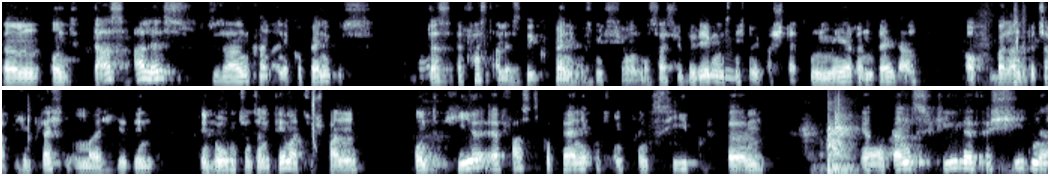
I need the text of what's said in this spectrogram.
Ähm, und das alles, sozusagen, kann eine Kopernikus, das erfasst alles, die Kopernikus-Mission. Das heißt, wir bewegen uns hm. nicht nur über Städten, Meeren, Wäldern, auch über landwirtschaftlichen Flächen, um mal hier den, den Bogen zu unserem Thema zu spannen. Und hier erfasst Kopernikus im Prinzip ähm, ja, ganz viele verschiedene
